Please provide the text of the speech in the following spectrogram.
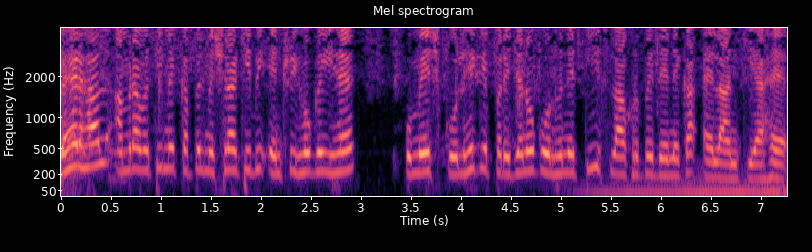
बहरहाल अमरावती में कपिल मिश्रा की भी एंट्री हो गई है। उमेश कोल्हे के परिजनों को उन्होंने 30 लाख रुपए देने का ऐलान किया है।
